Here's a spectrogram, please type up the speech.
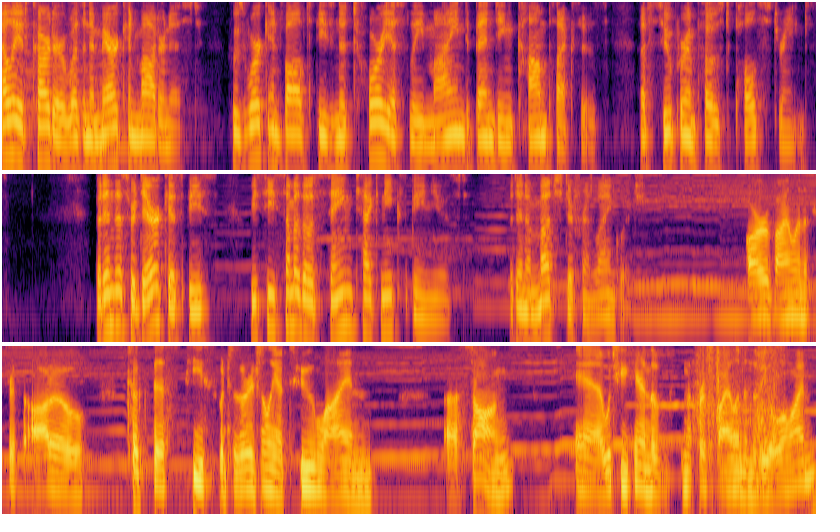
Elliott Carter was an American modernist whose work involved these notoriously mind bending complexes of superimposed pulse streams. But in this Rodericus piece, we see some of those same techniques being used, but in a much different language. Our violinist Chris Otto took this piece, which is originally a two line uh, song, uh, which you hear in the, in the, first violin and the viola line.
